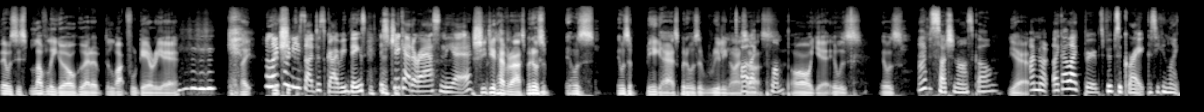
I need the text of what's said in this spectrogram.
there was this lovely girl who had a delightful derriere. like I like when you start describing things. This chick had her ass in the air. She did have her ass, but it was a, it was it was a big ass, but it was a really nice Oh, like ass. plump? Oh yeah, it was it was I'm such an ass girl. yeah. I'm not like I like boobs. Boobs are great because you can like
